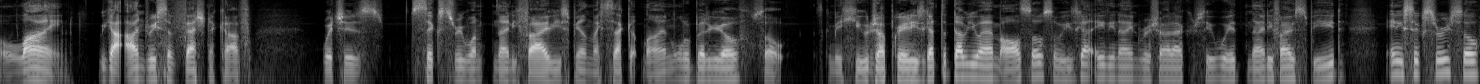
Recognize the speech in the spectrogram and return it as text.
line, we got Andrei Svechnikov, which is 6'3", 195. He used to be on my second line a little bit ago, so it's going to be a huge upgrade. He's got the WM also, so he's got 89 wrist shot accuracy with 95 speed, and he's 6'3", so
